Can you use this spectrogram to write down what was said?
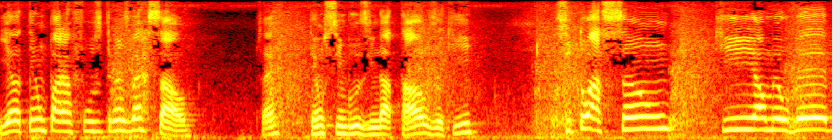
e ela tem um parafuso transversal, certo? Tem um símbolozinho da Taurus aqui. Situação que, ao meu ver,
